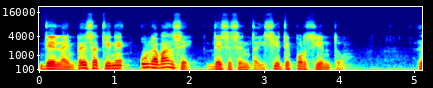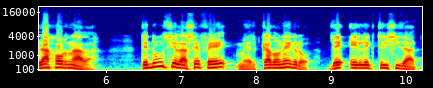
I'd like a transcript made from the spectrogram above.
de la empresa tiene un avance de 67%. La jornada. Denuncia la CFE Mercado Negro de Electricidad.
